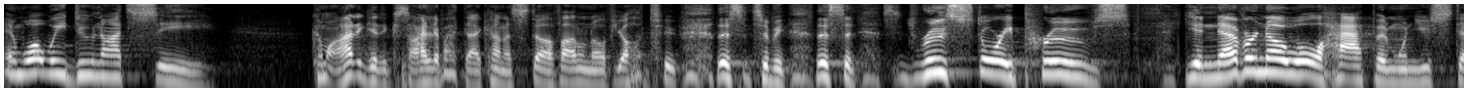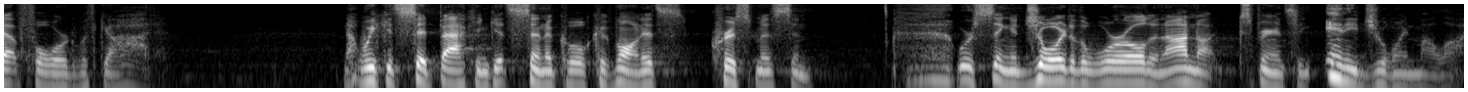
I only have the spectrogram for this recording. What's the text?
in what we do not see. Come on, I get excited about that kind of stuff. I don't know if y'all do. Listen to me. Listen, Ruth's story proves you never know what will happen when you step forward with God. Now, we could sit back and get cynical. Come on, it's Christmas and we're singing joy to the world, and I'm not experiencing any joy in my life.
